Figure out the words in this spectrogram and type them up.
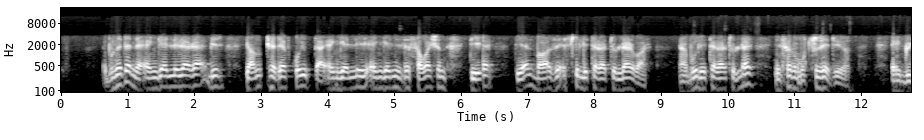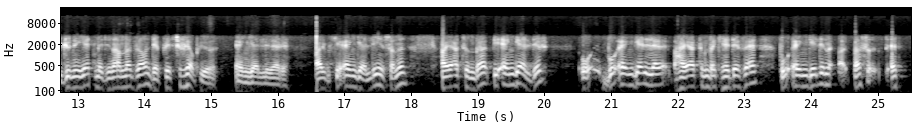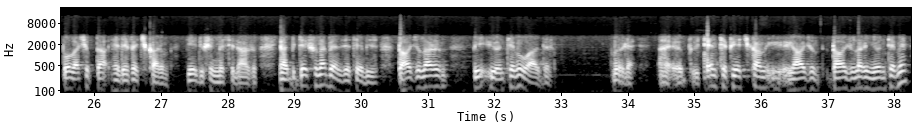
E, Bu nedenle engellilere biz yanlış hedef koyup da engelli engelinizle savaşın diye diyen bazı eski literatürler var. Yani bu literatürler insanı mutsuz ediyor. E, gücünün yetmediğini anladığı zaman depresif yapıyor engellileri. Halbuki engelli insanın hayatında bir engeldir. O, bu engelle hayatımdaki hedefe bu engeli nasıl et dolaşıp da hedefe çıkarım diye düşünmesi lazım. Yani bir de şuna benzetebiliriz. Dağcıların bir yöntemi vardır. Böyle en tepeye çıkan yağcı, dağcıların yöntemi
